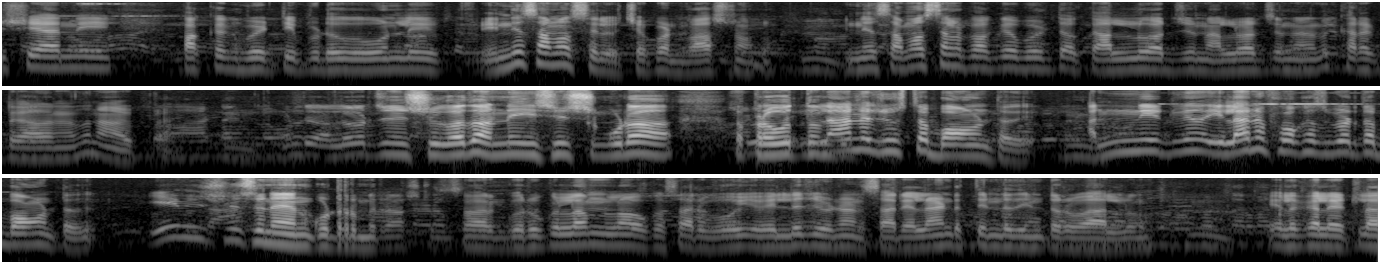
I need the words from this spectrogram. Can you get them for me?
విషయాన్ని పక్కకు పెట్టి ఇప్పుడు ఓన్లీ ఎన్ని సమస్యలు చెప్పండి రాష్ట్రంలో. ఎన్ని సమస్యలను పక్కకు పెట్టి ఒక అల్లు అర్జున్ అల్లు అర్జున్ అనేది కరెక్ట్ కాదనేది నా అభిప్రాయం. అంటే అల్లు అర్జున్ ఇష్యూ కాదు అన్ని ఇష్యూస్ కూడా ప్రభుత్వం ఇలానే చూస్తే బాగుంటుంది. అన్నిటి మీద ఇలానే ఫోకస్ పెడితే బాగుంటుంది. ఏం ఇష్యూస్ ఉన్నాయి అనుకుంటారు మీరు సార్ గురుకులంలో ఒకసారి పోయి వెళ్ళి చూడండి సార్ ఎలాంటి తిండి తింటారు వాళ్ళు? ఎలుకలు ఎట్లా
